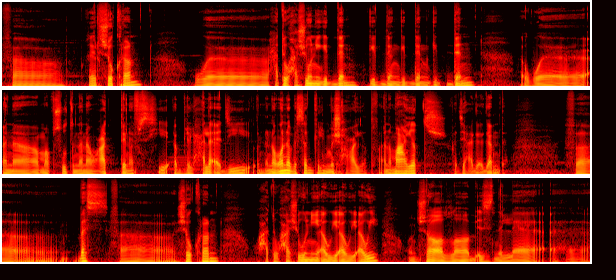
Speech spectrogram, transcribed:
فغير شكرا وهتوحشوني جدا جدا جدا جدا. وأنا مبسوط إن أنا وعدت نفسي قبل الحلقة دي إن أنا وأنا بسجل مش هعيط فأنا ما عيطتش فدي حاجة جامدة. فبس فشكرا وهتوحشوني قوي قوي قوي وإن شاء الله بإذن الله آه،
